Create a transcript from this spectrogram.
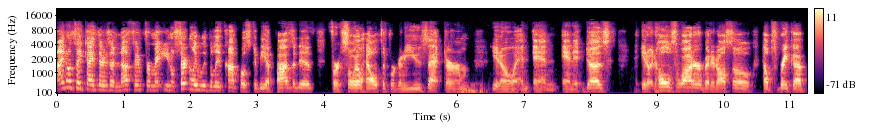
I don't think I, there's enough information. You know, certainly we believe compost to be a positive for soil health, if we're going to use that term. You know, and and and it does, you know, it holds water, but it also helps break up,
